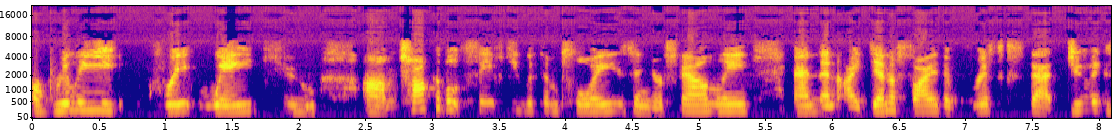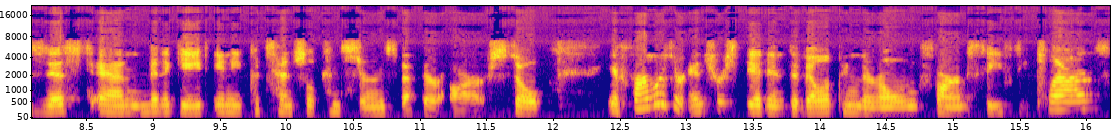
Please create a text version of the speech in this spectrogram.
a really great way to um, talk about safety with employees and your family, and then identify the risks that do exist and mitigate any potential concerns that there are. So, if farmers are interested in developing their own farm safety plans,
